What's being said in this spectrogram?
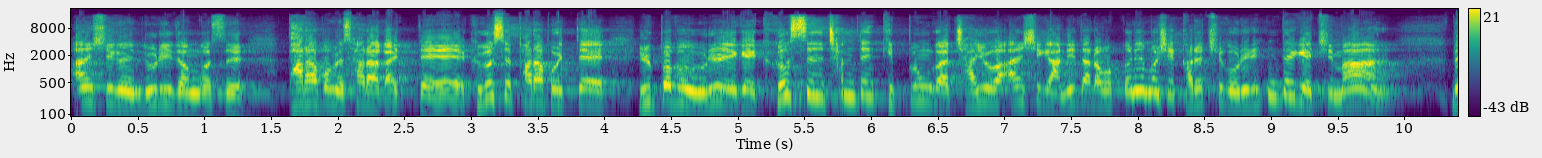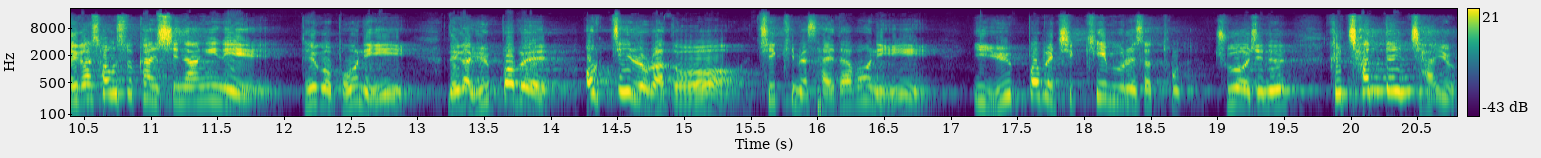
안식을 누리던 것을 바라보며 살아갈 때 그것을 바라볼 때 율법은 우리에게 그것은 참된 기쁨과 자유와 안식이 아니다라고 끊임없이 가르치고 우리를 힘들게 했지만 내가 성숙한 신앙인이 되고 보니 내가 율법을 억지로라도 지키며 살다 보니 이 율법을 지킴으로 해서 주어지는 그 참된 자유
